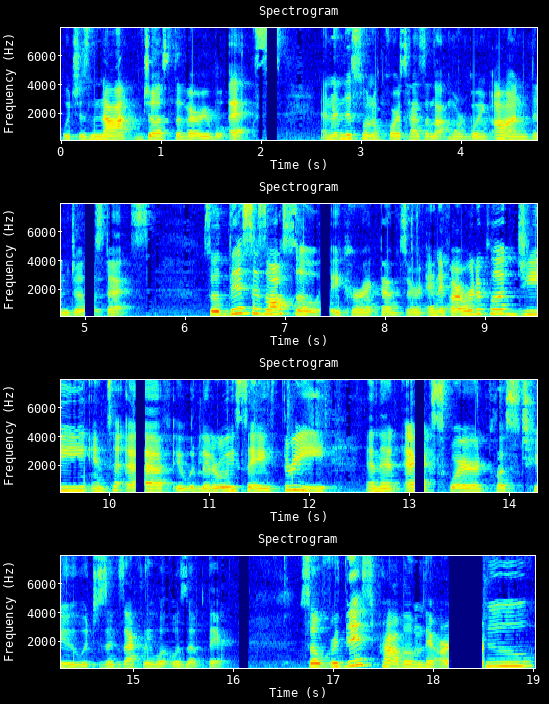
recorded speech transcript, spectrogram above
which is not just the variable x. And then this one, of course, has a lot more going on than just x. So this is also a correct answer. And if I were to plug g into f, it would literally say 3 and then x squared plus 2, which is exactly what was up there. So for this problem, there are two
